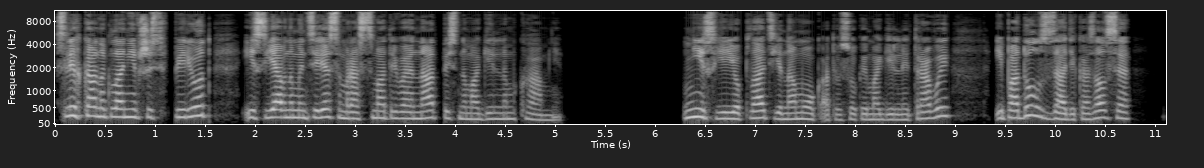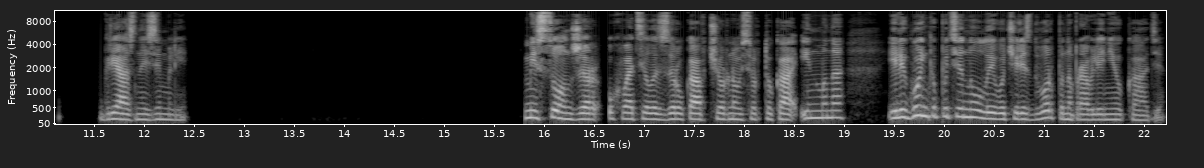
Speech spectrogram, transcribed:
слегка наклонившись вперед и с явным интересом рассматривая надпись на могильном камне. Низ ее платья намок от высокой могильной травы, и подол сзади казался грязной земли. Мисс Сонджер ухватилась за рукав черного сюртука Инмана и легонько потянула его через двор по направлению к Аде.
